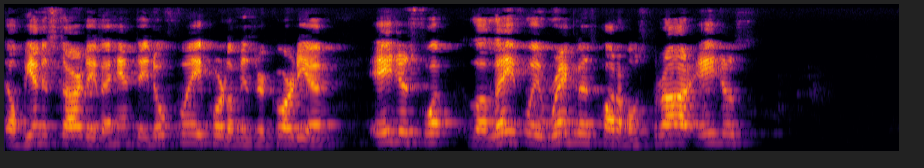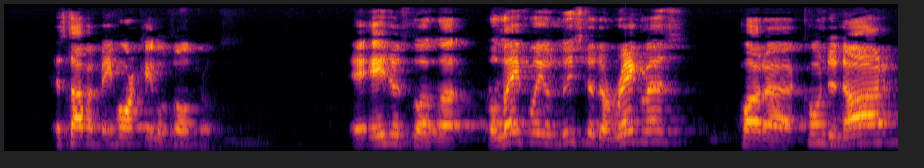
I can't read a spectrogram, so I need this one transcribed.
el bienestar de la gente, no fue por la misericordia. Ellos fue, la ley fue reglas para mostrar ellos estaban mejor que los otros. E, ellos, la, la, la ley fue una lista de reglas para condenar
